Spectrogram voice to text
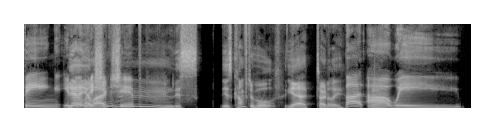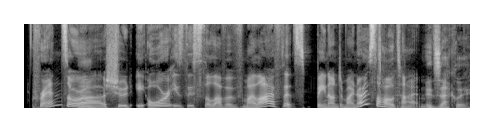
being in yeah, a you're like, relationship. "Hmm, this is comfortable. Yeah, totally. But Yeah. are we friends, or Hmm. uh, should, it, or is this the love of my life that's been under my nose the whole time? Exactly.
